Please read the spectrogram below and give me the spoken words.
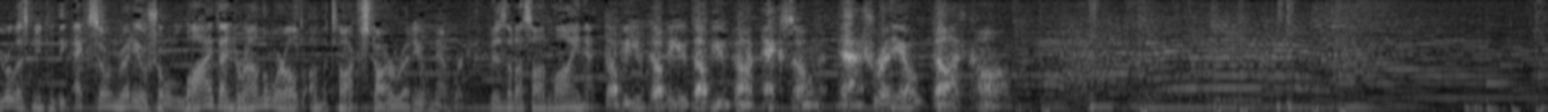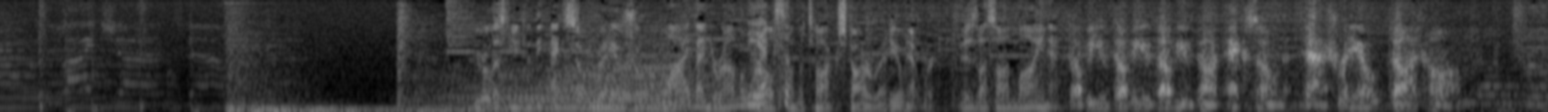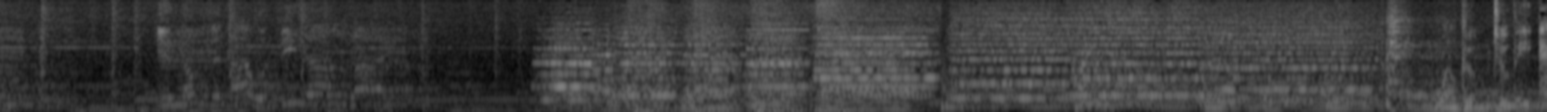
You're listening to the X Zone Radio Show live and around the world on the Talkstar Radio Network. Visit us online at www.xzone-radio.com. You're listening to the X Zone Radio Show live and around the, The world X- on the Talkstar Radio Network. Visit us online at www.xzone-radio.com.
